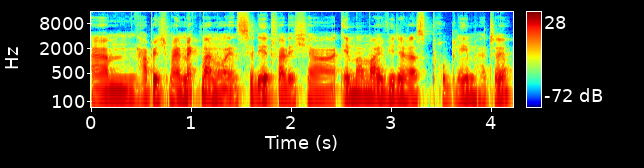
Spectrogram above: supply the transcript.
ähm, habe ich mein Mac mal neu installiert, weil ich ja immer mal wieder das Problem hatte,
